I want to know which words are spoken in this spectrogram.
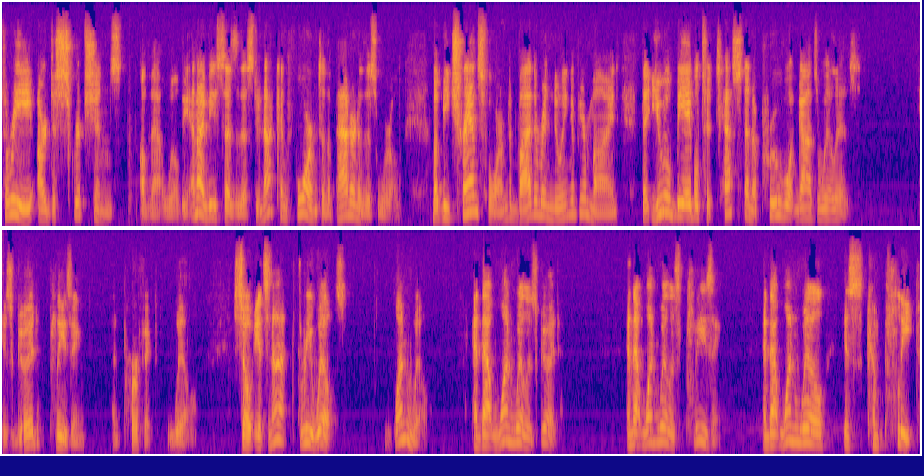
three are descriptions of that will. The NIV says this: "Do not conform to the pattern of this world." But be transformed by the renewing of your mind, that you will be able to test and approve what God's will is his good, pleasing, and perfect will. So it's not three wills, one will. And that one will is good. And that one will is pleasing. And that one will is complete,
